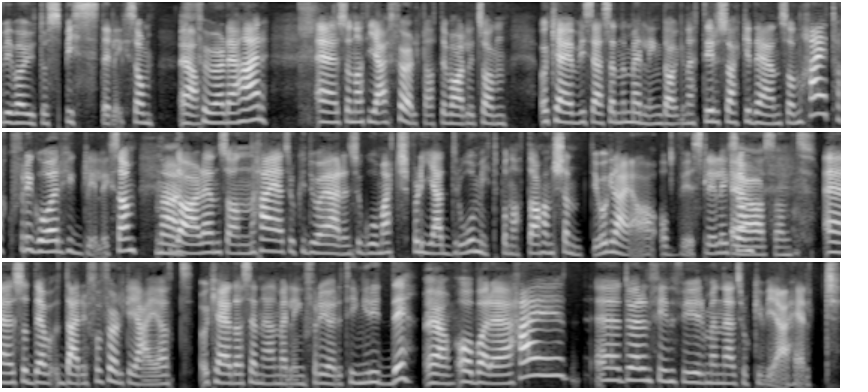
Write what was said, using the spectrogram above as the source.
Vi var ute og spiste, liksom, Ja. før det her. Eh, sånn at jeg følte at det var litt sånn OK, hvis jeg sender melding dagen etter, så er ikke det en sånn 'hei, takk for i går, hyggelig', liksom. Nei. Da er det en sånn 'hei, jeg tror ikke du og jeg er en så god match', fordi jeg dro midt på natta. Han skjønte jo greia, obviously, liksom. Ja, sant. Eh, så det, derfor følte jeg at OK, da sender jeg en melding for å gjøre ting ryddig. Ja. Og bare 'hei, eh, du er en fin fyr, men jeg tror ikke vi er helt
